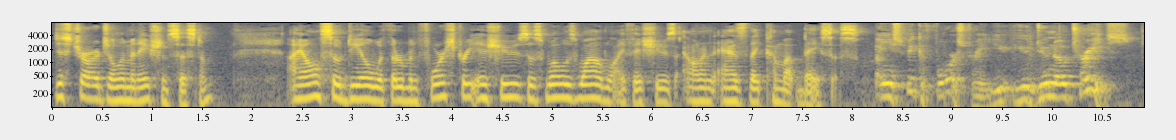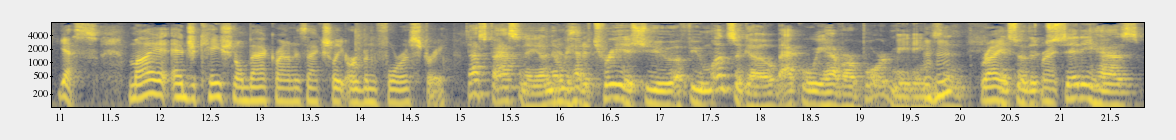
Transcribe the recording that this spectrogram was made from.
Discharge Elimination System. I also deal with urban forestry issues as well as wildlife issues on an as they come up basis. When you speak of forestry, you, you do know trees. Yes, my educational background is actually urban forestry. That's fascinating. I know we had a tree issue a few months ago, back where we have our board meetings, mm-hmm. and Right, And so the right. city has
